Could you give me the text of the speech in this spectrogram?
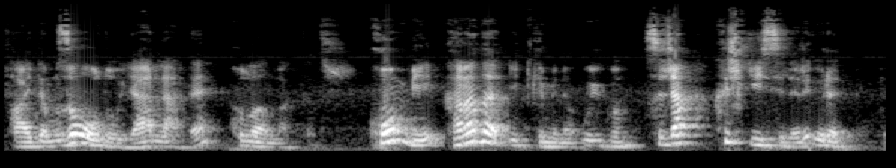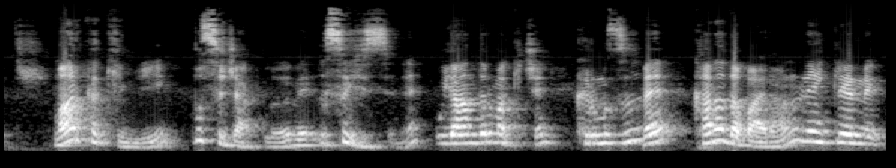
faydamıza olduğu yerlerde kullanılmaktadır. Kombi Kanada iklimine uygun sıcak kış giysileri demektedir. Marka kimliği bu sıcaklığı ve ısı hissini uyandırmak için kırmızı ve Kanada bayrağının renklerini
